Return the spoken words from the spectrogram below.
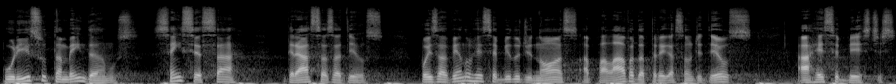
Por isso também damos, sem cessar, graças a Deus, pois havendo recebido de nós a palavra da pregação de Deus, a recebestes,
